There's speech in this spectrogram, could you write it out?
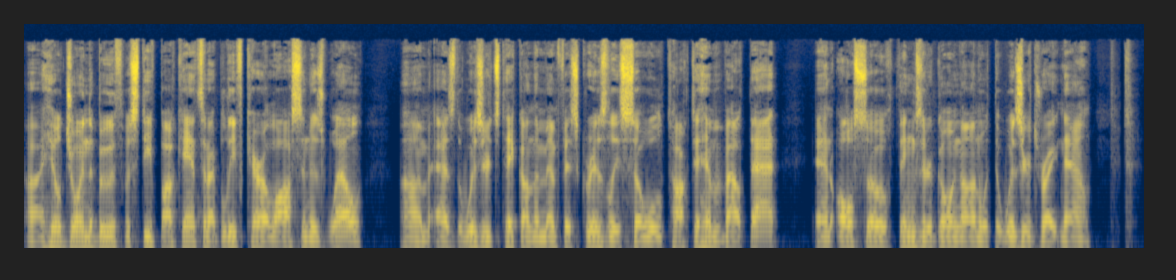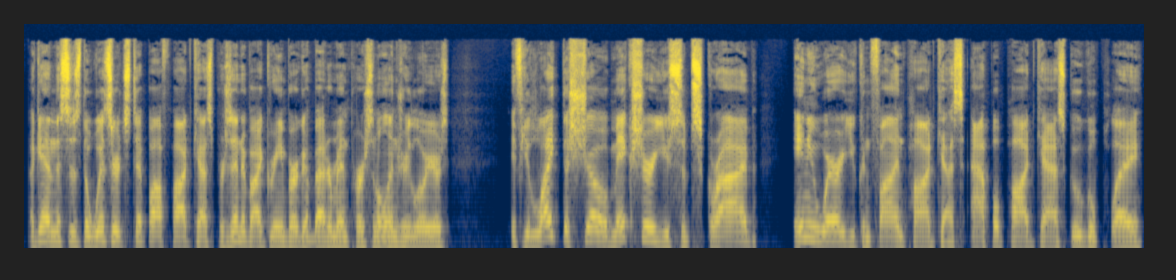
Uh, he'll join the booth with Steve Buckhantz and I believe Kara Lawson as well um, as the Wizards take on the Memphis Grizzlies. So we'll talk to him about that and also things that are going on with the Wizards right now. Again, this is the Wizards Tip Off podcast presented by Greenberg and Bederman Personal Injury Lawyers. If you like the show, make sure you subscribe anywhere you can find podcasts Apple Podcasts, Google Play.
